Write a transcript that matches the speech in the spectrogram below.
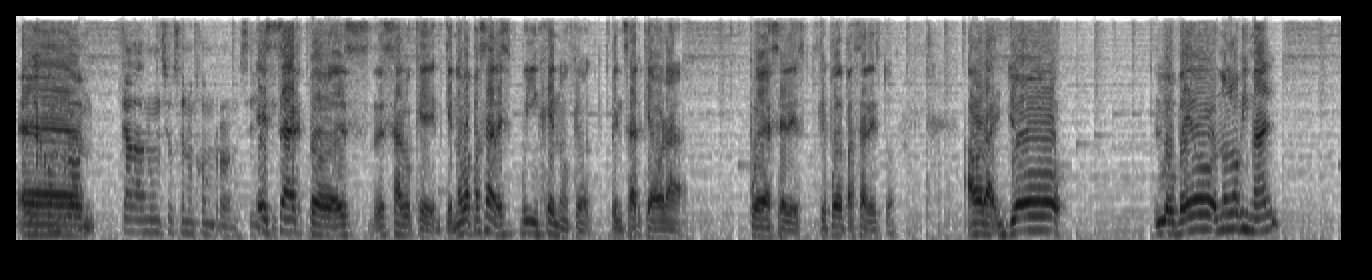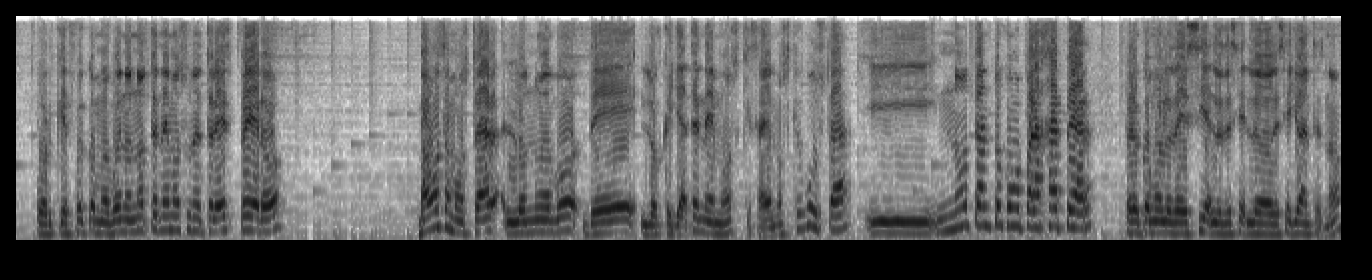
Eh, cada anuncio es en un home run. exacto, Es, algo que, no va a pasar. Es muy ingenuo que, pensar que ahora puede hacer esto, que puede pasar esto. Ahora, yo lo veo, no lo vi mal, porque fue como, bueno, no tenemos un E3, pero vamos a mostrar lo nuevo de lo que ya tenemos, que sabemos que gusta, y no tanto como para hypear, pero como lo decía, lo decía, lo decía yo antes, ¿no?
